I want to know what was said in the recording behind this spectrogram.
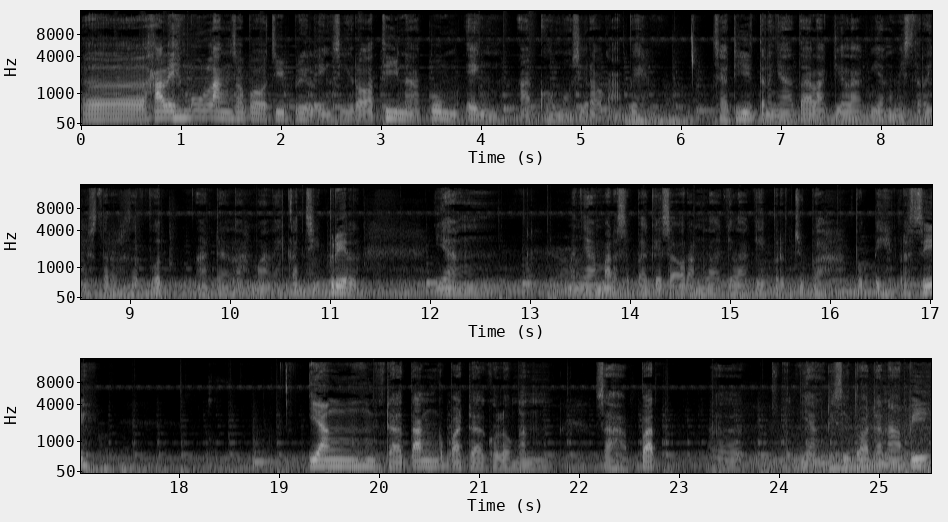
eh halih mulang sapa Jibril ing sira. Dinakum ing agama sira kabeh. Jadi ternyata laki-laki yang misterius tersebut adalah malaikat Jibril yang menyamar sebagai seorang laki-laki berjubah putih bersih yang datang kepada golongan sahabat eh, yang di situ ada nabi.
